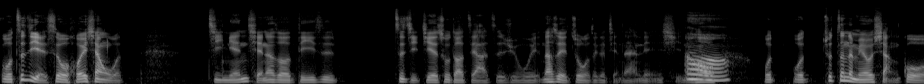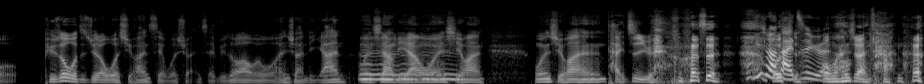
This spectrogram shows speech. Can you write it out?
我自己也是，我回想我几年前那时候第一次自己接触到这家咨询，我也那时候也做过这个简单的练习。然后我我就真的没有想过，比如说我只觉得我喜欢谁，我喜欢谁。比如说啊，我我很喜欢李安，我很喜欢李安，我很喜欢。我很喜欢台志远，或是你喜欢台智源？我蛮喜欢他的。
